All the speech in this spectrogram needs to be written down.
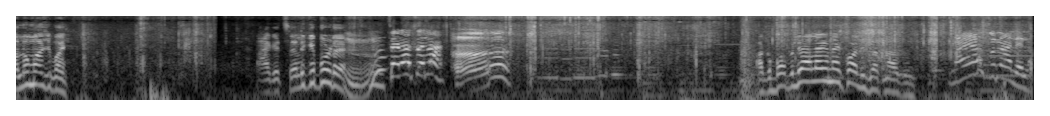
आलो माझी बाई. अगं चल की पुढे. चला चला. अगं बबली आलाय नाही कॉलेजात अजून. आलेला.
